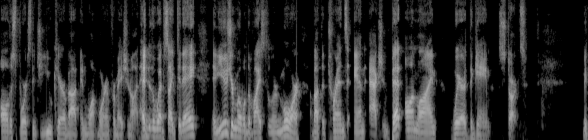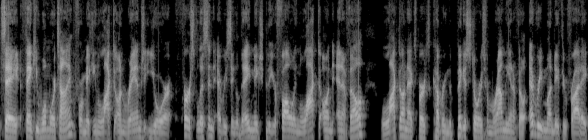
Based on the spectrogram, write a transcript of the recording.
all the sports that you care about and want more information on. Head to the website today and use your mobile device to learn more about the trends and action. Bet online where the game starts. We'd say thank you one more time for making Locked On Rams your first listen every single day. Make sure that you're following Locked On NFL, Locked On Experts, covering the biggest stories from around the NFL every Monday through Friday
